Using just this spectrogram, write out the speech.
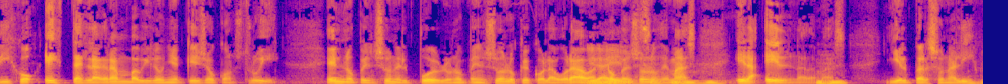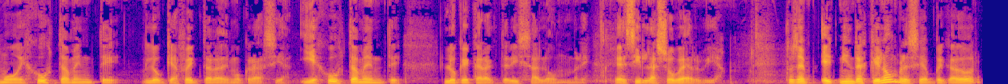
dijo, esta es la gran Babilonia que yo construí. Él no pensó en el pueblo, no pensó en los que colaboraban, Era no él, pensó en sí. los demás, era él nada más. Y el personalismo es justamente lo que afecta a la democracia y es justamente lo que caracteriza al hombre, es decir, la soberbia. Entonces, eh, mientras que el hombre sea pecador,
